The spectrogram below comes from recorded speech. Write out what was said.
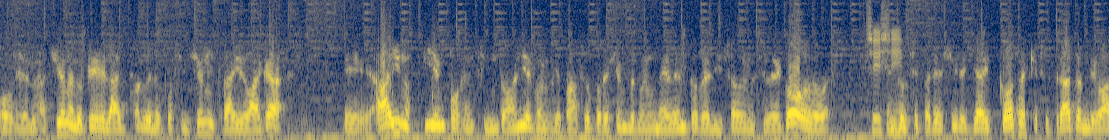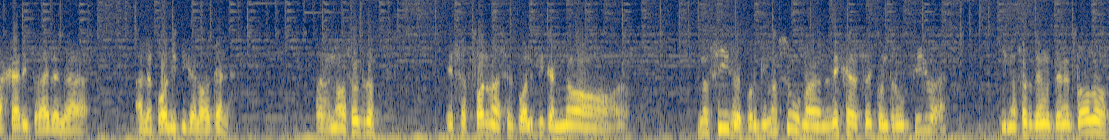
o de la nación a lo que es el actor de la oposición y traído acá. Eh, hay unos tiempos en sintonía con lo que pasó, por ejemplo, con un evento realizado en la ciudad de Córdoba. Entonces parece que hay cosas que se tratan de bajar y traer a la, a la política local. Para nosotros, esa forma de hacer política no, no sirve porque no suma, deja de ser constructiva y nosotros tenemos que tener todos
